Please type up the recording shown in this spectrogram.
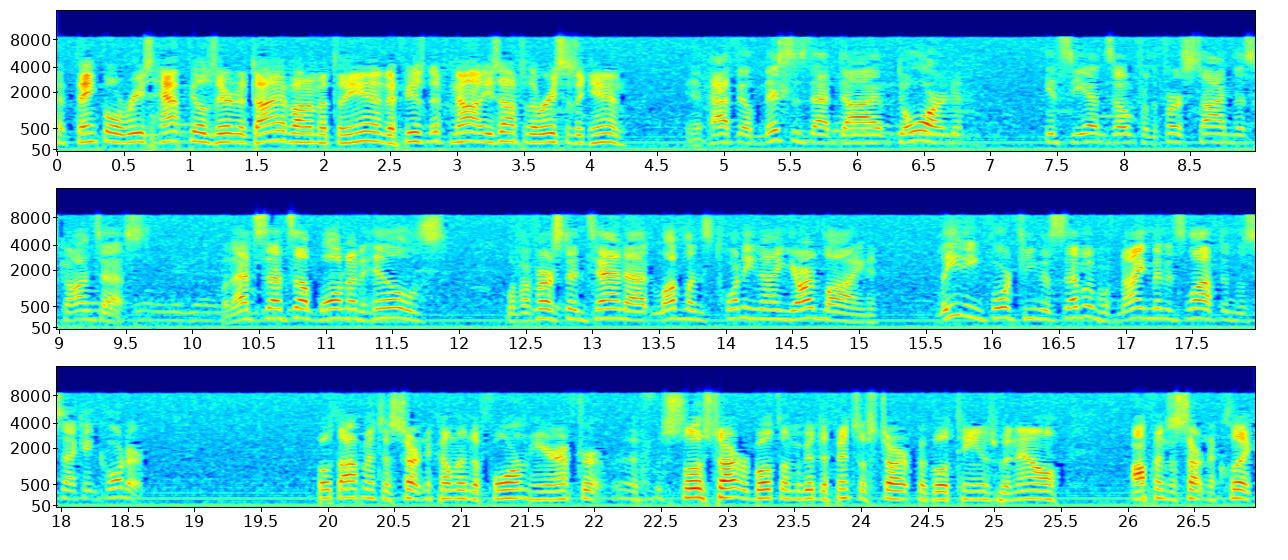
And thankful Reese Hatfield's there to dive on him at the end. If he's if not, he's off to the races again. And if Hatfield misses that dive, Dorn hits the end zone for the first time this contest. But that sets up Walnut Hills with a first and 10 at Loveland's 29 yard line, leading 14 to 7 with nine minutes left in the second quarter. Both offenses starting to come into form here after a slow start for both of them, a good defensive start for both teams, but now offense is starting to click.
